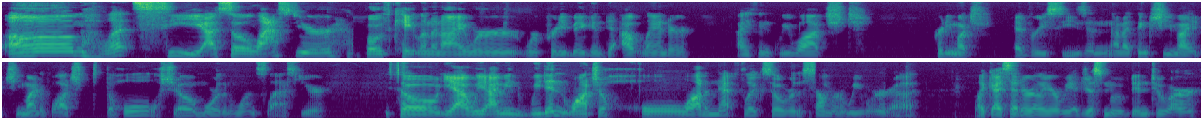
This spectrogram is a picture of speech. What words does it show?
um, let's see. So last year, both Caitlin and I were were pretty big into Outlander. I think we watched pretty much every season, and I think she might she might have watched the whole show more than once last year. So yeah, we I mean we didn't watch a whole lot of Netflix over the summer. We were uh, like I said earlier, we had just moved into our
